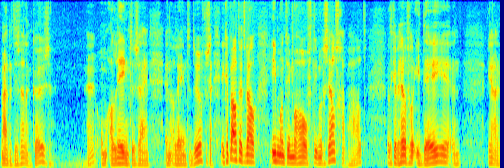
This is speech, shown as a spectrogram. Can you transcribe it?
Maar dat is wel een keuze. Om alleen te zijn en alleen te durven zijn. Ik heb altijd wel iemand in mijn hoofd die mijn gezelschap houdt. Want ik heb heel veel ideeën en ja,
